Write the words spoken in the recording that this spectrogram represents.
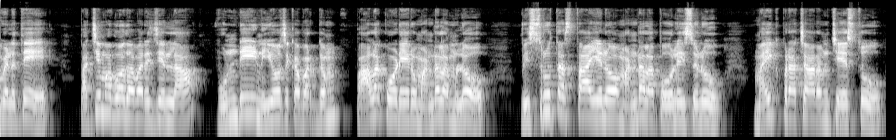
వెళితే పశ్చిమ గోదావరి జిల్లా ఉండి నియోజకవర్గం పాలకోడేరు మండలంలో విస్తృత స్థాయిలో మండల పోలీసులు మైక్ ప్రచారం చేస్తూ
